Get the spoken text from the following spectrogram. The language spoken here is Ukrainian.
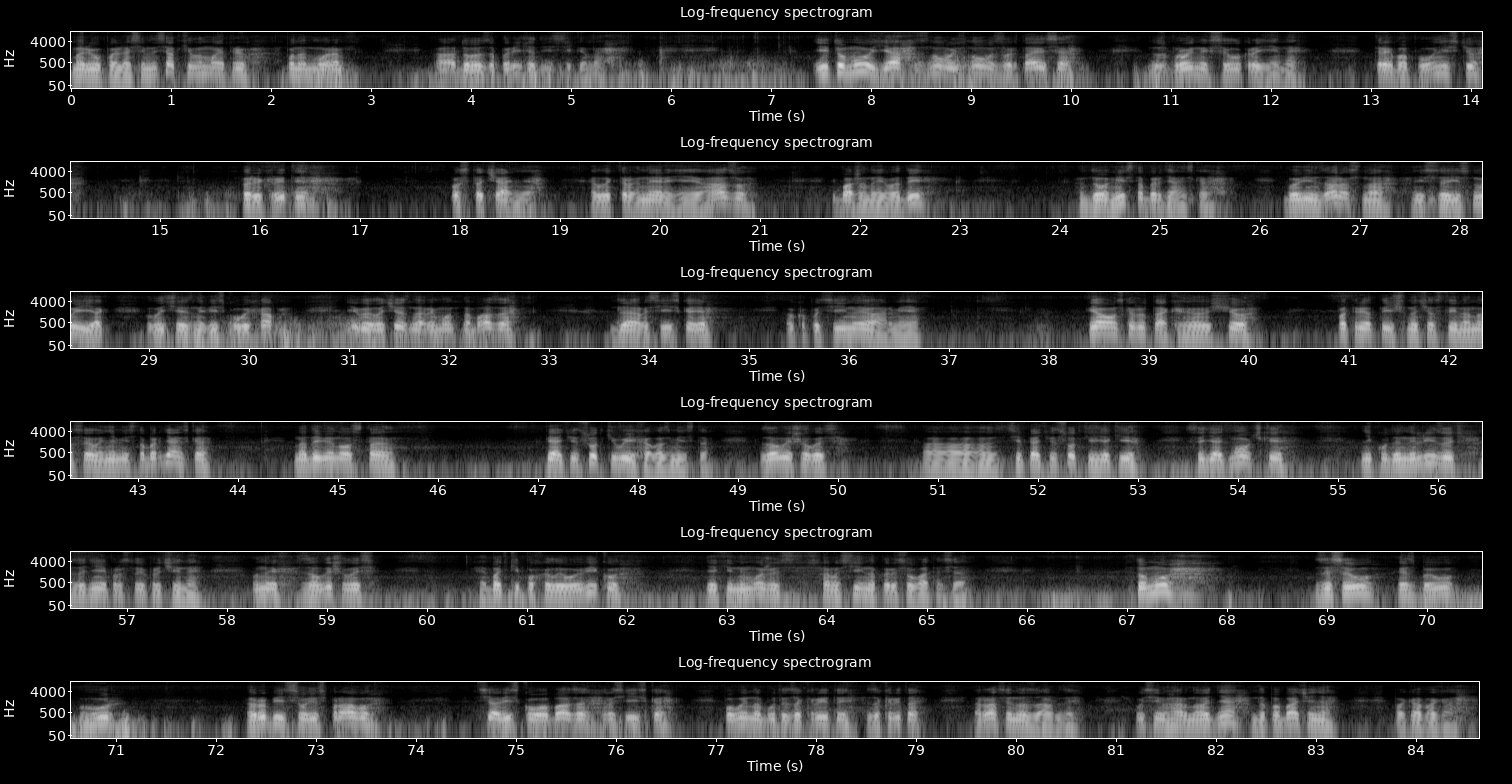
Маріуполя 70 кілометрів понад морем, а до Запоріжжя 200 км. І тому я знову і знову звертаюся до Збройних сил України. Треба повністю перекрити постачання електроенергії, газу і бажаної води до міста Бердянська. Бо він зараз на, існує як величезний військовий хаб і величезна ремонтна база для російської окупаційної армії. Я вам скажу так, е, що патріотична частина населення міста Бердянська на 95% виїхала з міста. Залишилось е, ці 5%, які сидять мовчки, нікуди не лізуть з однієї простої причини. У них залишились батьки похилого віку, які не можуть самостійно пересуватися. Тому ЗСУ, СБУ, ГУР робіть свою справу ця військова база російська повинна бути закрита, закрита раз і назавжди. Усім гарного дня, до побачення, пока-пока.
